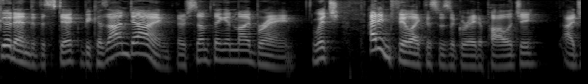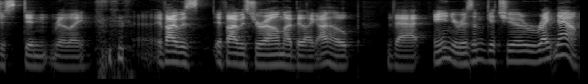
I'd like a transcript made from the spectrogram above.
good end of the stick because I'm dying. There's something in my brain, which I didn't feel like this was a great apology. I just didn't really. if I was if I was Jerome, I'd be like, I hope that aneurysm gets you right now.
